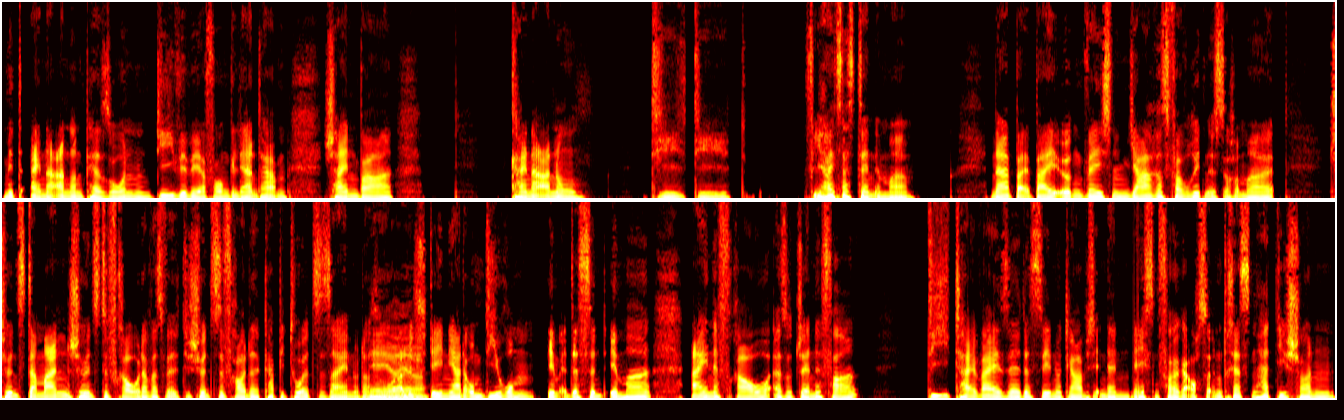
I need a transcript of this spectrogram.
mit einer anderen Person, die, wie wir ja vorhin gelernt haben, scheinbar, keine Ahnung, die, die, wie heißt das denn immer? Na, bei, bei irgendwelchen Jahresfavoriten ist doch immer schönster Mann, schönste Frau oder was will die schönste Frau der Kapitol zu sein oder so. Ja, Alle ja. stehen ja da um die rum. Das sind immer eine Frau, also Jennifer, die teilweise, das sehen wir glaube ich in der nächsten Folge auch so Interessen hat, die schon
